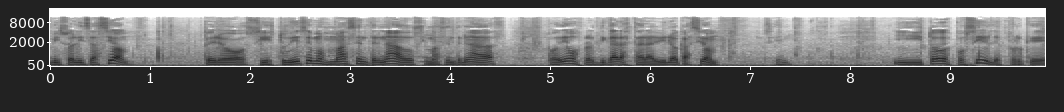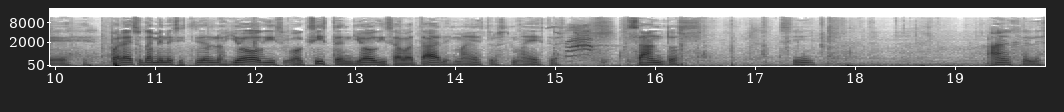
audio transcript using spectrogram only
visualización. Pero si estuviésemos más entrenados y más entrenadas, podríamos practicar hasta la bilocación. ¿sí? Y todo es posible, porque para eso también existieron los yogis, o existen yogis, avatares, maestros maestras, santos, ¿sí? ángeles,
